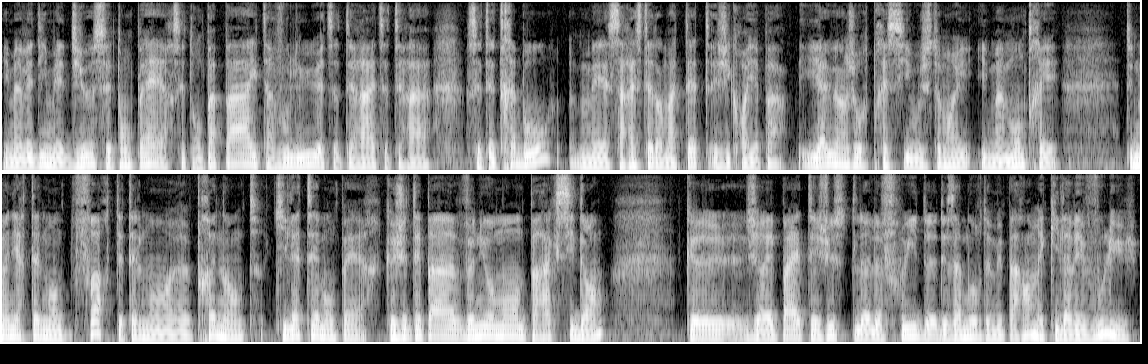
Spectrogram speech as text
il m'avait dit, mais Dieu, c'est ton père, c'est ton papa, il t'a voulu, etc., etc. C'était très beau, mais ça restait dans ma tête et j'y croyais pas. Il y a eu un jour précis où justement il, m'a montré d'une manière tellement forte et tellement euh, prenante qu'il était mon père, que j'étais pas venu au monde par accident, que j'avais pas été juste le, fruit de- des amours de mes parents, mais qu'il avait voulu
